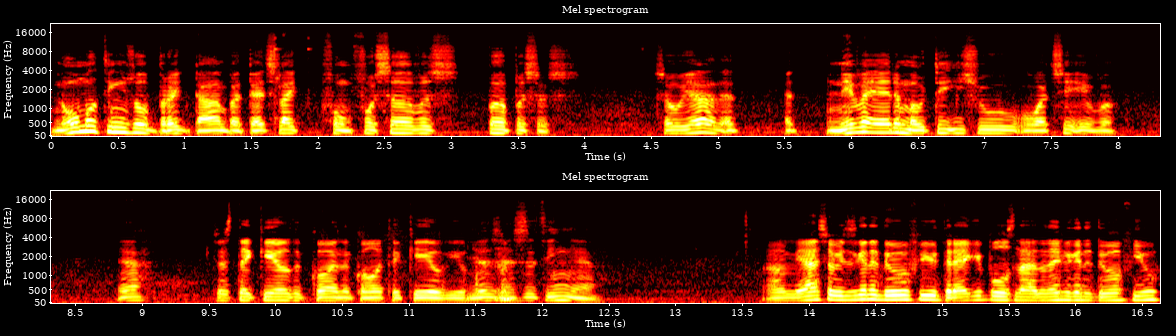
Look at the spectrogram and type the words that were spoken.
normal things will break down, but that's like for for service purposes. So yeah, it never had a motor issue or whatsoever. Yeah, Just take care of the car and the car will take care of you. yes, that's the thing. Yeah, Um, yeah, so we're just gonna do a few draggy pulls now. I don't know if you're gonna do a few.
